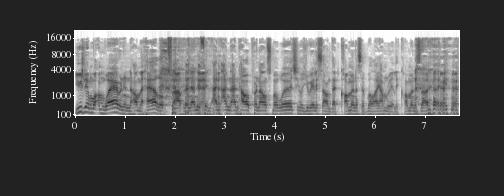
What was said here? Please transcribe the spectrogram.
Usually, on what I'm wearing and how my hair looks, rather than anything, and, and, and how I pronounce my words. She goes, "You really sound dead common." I said, "Well, I am really common." So, you know.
